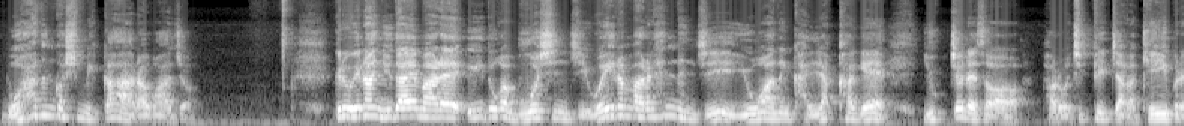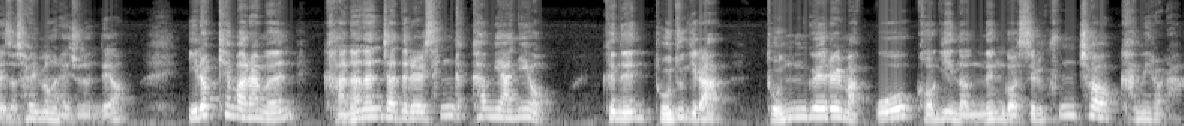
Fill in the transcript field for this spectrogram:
뭐 하는 것입니까? 라고 하죠. 그리고 이러한 유다의 말의 의도가 무엇인지, 왜 이런 말을 했는지 요한은 간략하게 6절에서 바로 지필자가 개입을 해서 설명을 해주는데요. 이렇게 말함은 가난한 자들을 생각함이 아니요. 그는 도둑이라 돈괴를 맞고 거기 넣는 것을 훔쳐 가미러라.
